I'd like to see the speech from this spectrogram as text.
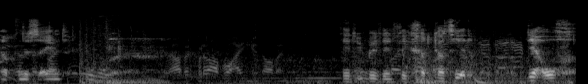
Hab missaimed. Der hat übel den Flickshot kassiert. Der auch.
